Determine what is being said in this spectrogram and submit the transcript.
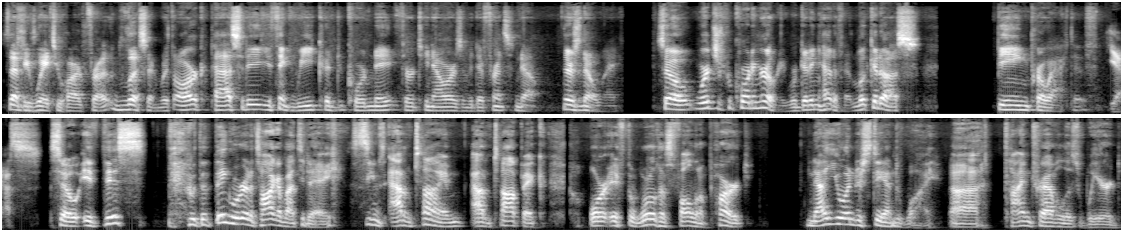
So that'd be way too hard for us. Listen, with our capacity, you think we could coordinate 13 hours of a difference? No, there's no way. So we're just recording early. We're getting ahead of it. Look at us being proactive. Yes. So if this the thing we're going to talk about today seems out of time, out of topic, or if the world has fallen apart, now you understand why. Uh, time travel is weird,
